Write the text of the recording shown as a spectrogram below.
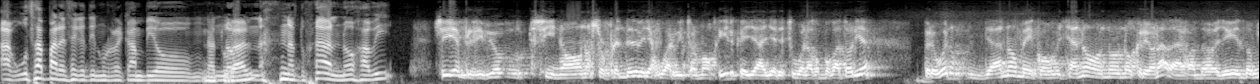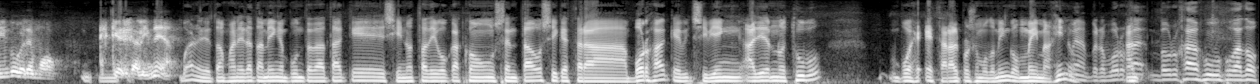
Aguza parece que tiene un recambio no- Natural. natural, ¿no, Javi? Sí, en principio, si no nos sorprende, debería jugar Víctor Mongil, que ya ayer estuvo en la convocatoria, pero bueno, ya no me con- ya no, no, no creo nada. Cuando llegue el domingo veremos qué se alinea. Bueno, y de todas maneras también en punta de ataque, si no está Diego Cascón sentado, sí que estará Borja, que si bien ayer no estuvo, pues estará el próximo domingo, me imagino. Mira, Pero Borja, Borja es un jugador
